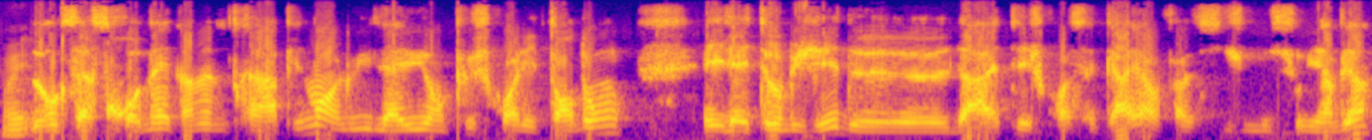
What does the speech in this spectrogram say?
oui. donc ça se remet quand même très rapidement. Lui, il a eu en plus, je crois, les tendons et il a été obligé de d'arrêter, je crois, sa carrière. Enfin, si je me souviens bien,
